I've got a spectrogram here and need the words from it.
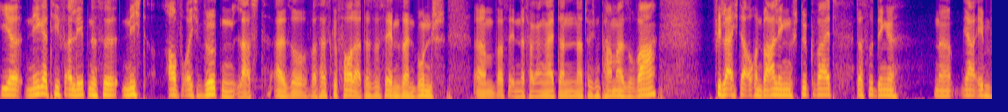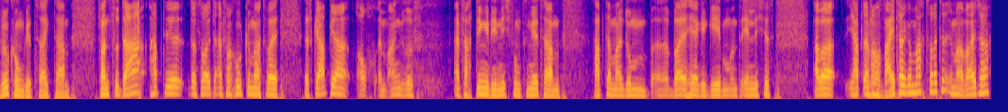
ihr Negativerlebnisse nicht auf euch wirken lasst. Also was heißt gefordert? Das ist eben sein Wunsch, ähm, was in der Vergangenheit dann natürlich ein paar Mal so war. Vielleicht auch in Balingen ein Stück weit, dass so Dinge eine, ja, eben Wirkung gezeigt haben. Fandst du da, habt ihr das heute einfach gut gemacht, weil es gab ja auch im Angriff einfach Dinge, die nicht funktioniert haben habt da mal dummen äh, Ball hergegeben und ähnliches. Aber ihr habt einfach weitergemacht heute, immer weiter?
